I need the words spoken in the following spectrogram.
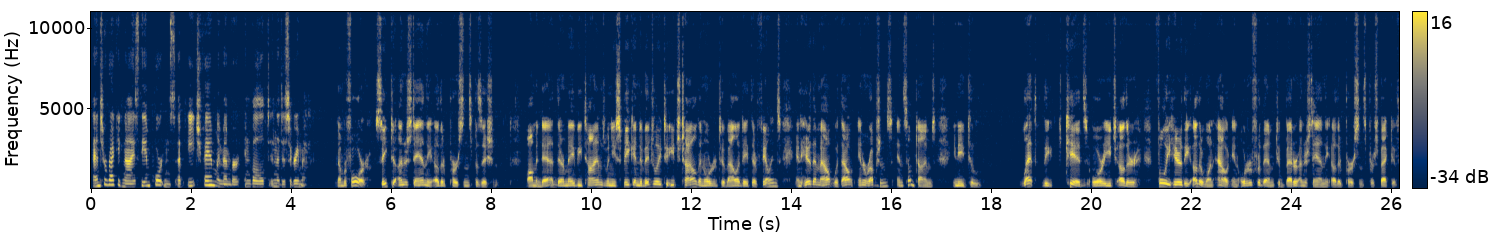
and to recognize the importance of each family member involved in the disagreement. Number four, seek to understand the other person's position. Mom and dad, there may be times when you speak individually to each child in order to validate their feelings and hear them out without interruptions, and sometimes you need to let the kids or each other fully hear the other one out in order for them to better understand the other person's perspective.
